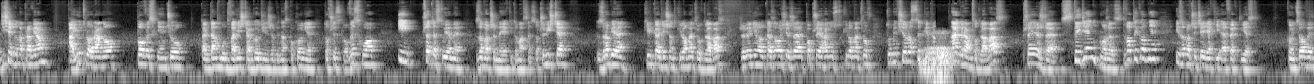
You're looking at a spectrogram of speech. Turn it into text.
dzisiaj go naprawiam, a jutro rano po wyschnięciu tak dam mu 20 godzin, żeby na spokojnie to wszystko wyschło i przetestujemy, zobaczymy jaki to ma sens. Oczywiście zrobię kilkadziesiąt kilometrów dla Was, żeby nie okazało się, że po przejechaniu 100 kilometrów tłumik się rozsypie. Nagram to dla Was, przejeżdżę z tydzień, może z dwa tygodnie i zobaczycie jaki efekt jest końcowy,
